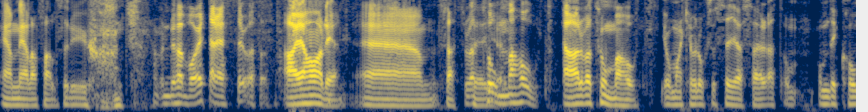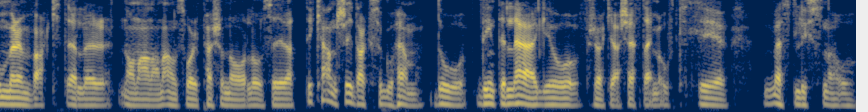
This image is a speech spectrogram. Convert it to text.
än i alla fall, så det är ju skönt. Men du har varit där efteråt alltså? Ja, jag har det. Ehm, så, att, så det var tomma hot? Ja, det var tomma hot. Jo, man kan väl också säga så här att om, om det kommer en vakt eller någon annan ansvarig personal och säger att det kanske är dags att gå hem, då det är inte läge att försöka käfta emot. Det är mest lyssna och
